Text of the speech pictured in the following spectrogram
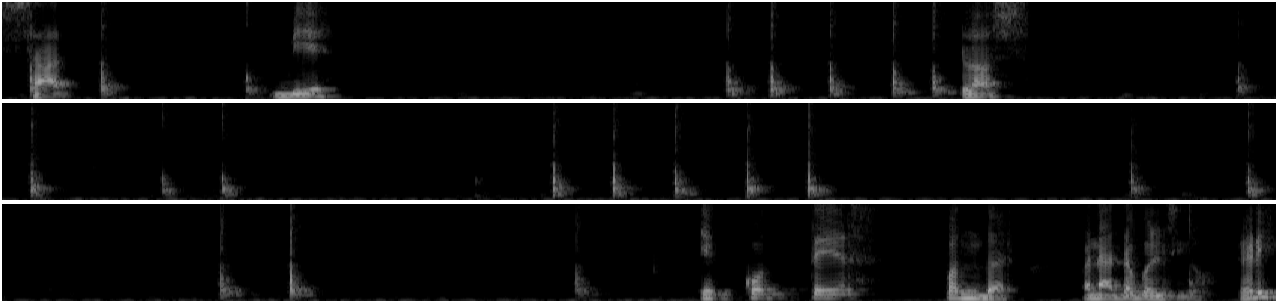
સાત બે પ્લસ એકોતેર પંદર અને આ ડબલ ઝીરો રેડી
